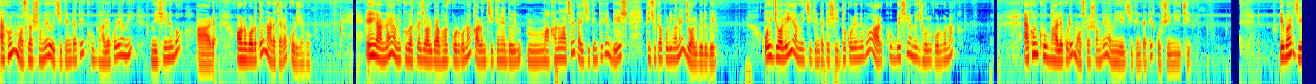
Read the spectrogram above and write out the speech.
এখন মশলার সঙ্গে ওই চিকেনটাকে খুব ভালো করে আমি মিশিয়ে নেব আর অনবরত নাড়াচাড়া করে যাব। এই রান্নায় আমি খুব একটা জল ব্যবহার করব না, কারণ চিকেনে দই মাখানো আছে, তাই চিকেন থেকে বেশ কিছুটা পরিমাণে জল বেরোবে। ওই জলেই আমি চিকেনটাকে সিদ্ধ করে নেব, আর খুব বেশি আমি ঝোল করব না। এখন খুব ভালো করে মশলার সঙ্গে আমি এই চিকেনটাকে কষিয়ে নিয়েছি। এবার যে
